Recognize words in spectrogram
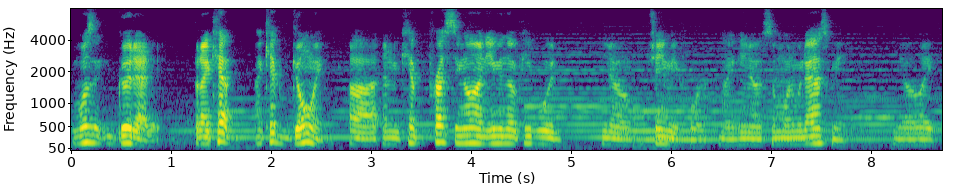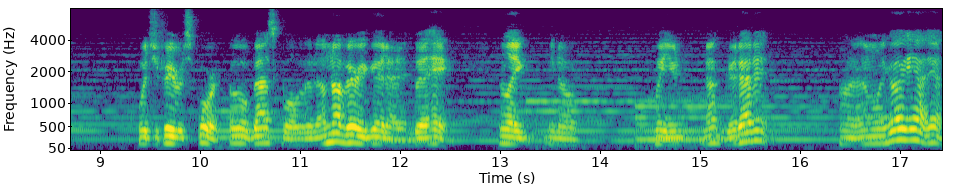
I wasn't good at it. But I kept I kept going. Uh, and kept pressing on even though people would, you know, shame me for it. Like, you know, someone would ask me, you know, like, what's your favorite sport? Oh, basketball, but I'm not very good at it. But hey, like, you know, wait, you're not good at it? And I'm like, oh yeah, yeah.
